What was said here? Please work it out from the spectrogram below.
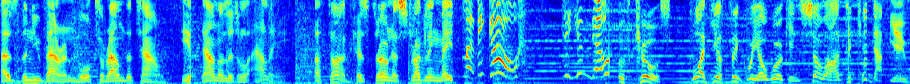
As the new Baron walks around the town, he down a little alley. A thug has thrown a struggling maid. Let me go! Do you know? Of course. Why do you think we are working so hard to kidnap you?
